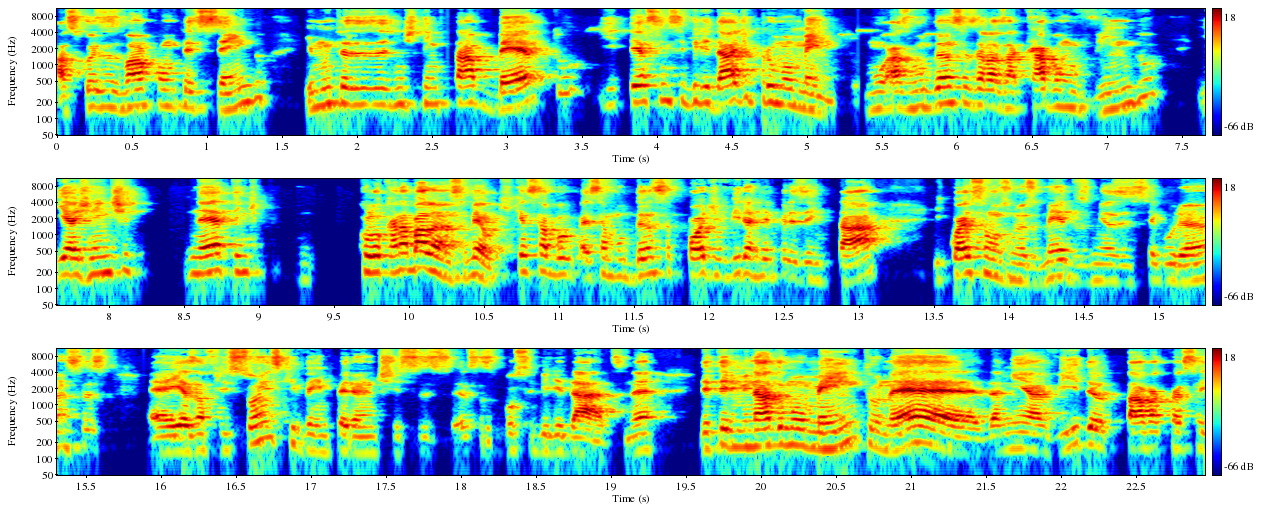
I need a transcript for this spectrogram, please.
as coisas vão acontecendo e muitas vezes a gente tem que estar aberto e ter a sensibilidade para o momento. As mudanças elas acabam vindo e a gente né, tem que colocar na balança, meu, o que, que essa, essa mudança pode vir a representar e quais são os meus medos, minhas inseguranças é, e as aflições que vêm perante esses, essas possibilidades, né? Determinado momento, né, da minha vida, eu tava com essa,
